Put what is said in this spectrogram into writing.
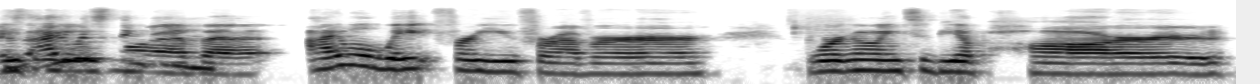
'Cause think I it was thinking of a, I will wait for you forever. We're going to be apart.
